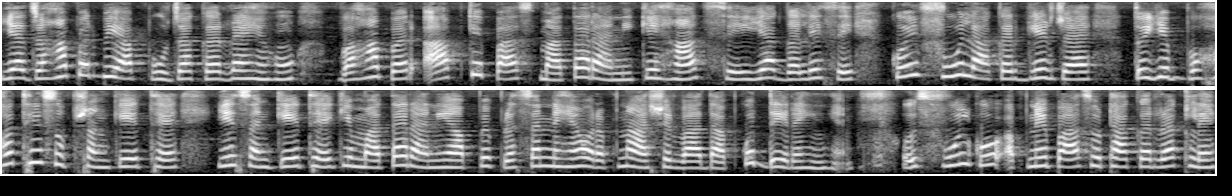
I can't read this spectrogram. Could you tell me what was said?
या जहाँ पर भी आप पूजा कर रहे हों, वहाँ पर आपके पास माता रानी के हाथ से या गले से कोई फूल आकर गिर जाए तो ये बहुत ही शुभ संकेत है। ये संकेत है कि माता रानी आप पे प्रसन्न है और अपना आशीर्वाद आपको दे रही हैं। उस फूल को अपने पास उठाकर रख लें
